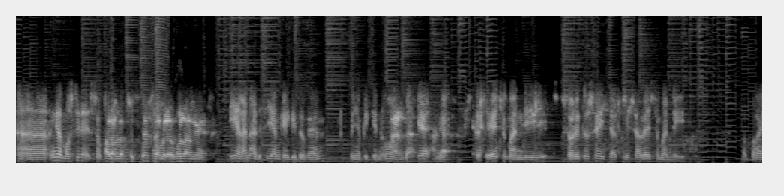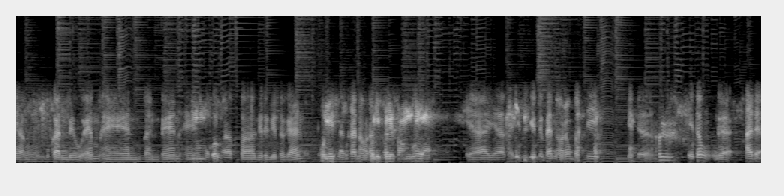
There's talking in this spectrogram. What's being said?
Eh, enggak maksudnya so, kalau belum sukses nggak boleh pulang ya. iya kan ada sih yang kayak gitu kan punya pikiran wah Ada. anaknya enggak kerjanya cuma di sorry tuh saya jat misalnya cuma di apa yang bukan BUMN bukan PNS Hmm, atau apa gitu-gitu kan Kulit, sedangkan orang kulit kulit panggul lah. ya ya kayak gitu-gitu kan orang pasti gitu. itu enggak ada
